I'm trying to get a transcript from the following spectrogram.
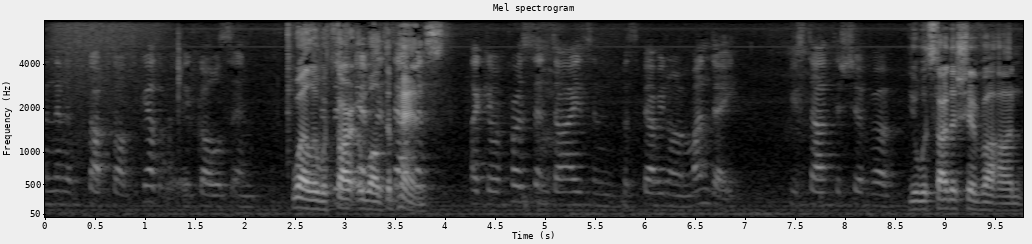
And then it stops altogether. Goes and. well, it would start. Well, it depends. Like if a person dies and was buried on a Monday, you start the shiva. You would start the shiva on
